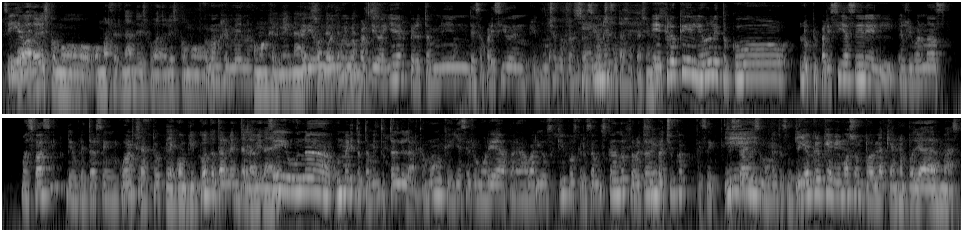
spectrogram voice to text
Sí, jugadores como Omar Fernández, jugadores como, como Ángel Mena. como Ángel Mena que dio son un buen, muy buen partido ayer, pero también desaparecido en, en muchas otras Sí, en ocasiones. muchas otras ocasiones. Eh, creo que León le tocó lo que parecía ser el, el rival más, más fácil de enfrentarse en cuartos. Exacto, le complicó totalmente la vida. Sí, ¿eh? una, un mérito también total del Arcamón, que ya se rumorea para varios equipos que lo están buscando, sobre todo el Pachuca, que, se, está en ese momento. Y yo creo que vimos un Puebla que no podía dar más.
